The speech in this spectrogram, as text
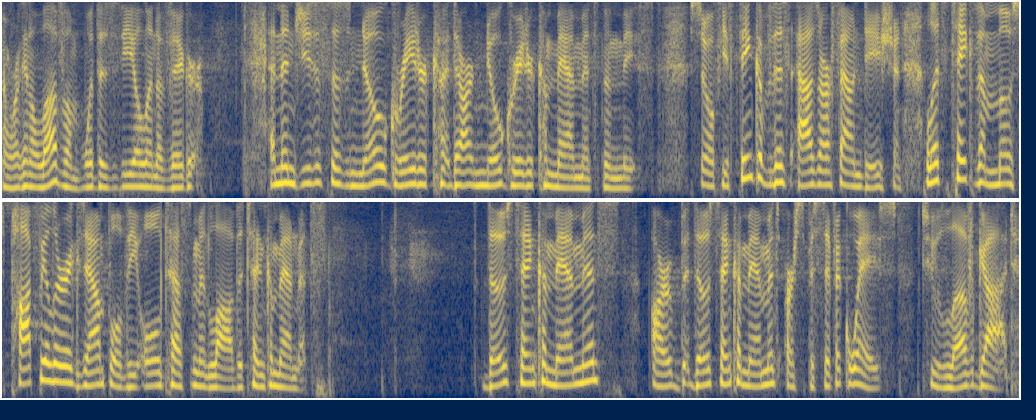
And we're going to love them with a zeal and a vigor. And then Jesus says, no greater, there are no greater commandments than these. So if you think of this as our foundation, let's take the most popular example of the Old Testament law, the Ten Commandments. Those Ten Commandments are, those Ten Commandments are specific ways to love God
